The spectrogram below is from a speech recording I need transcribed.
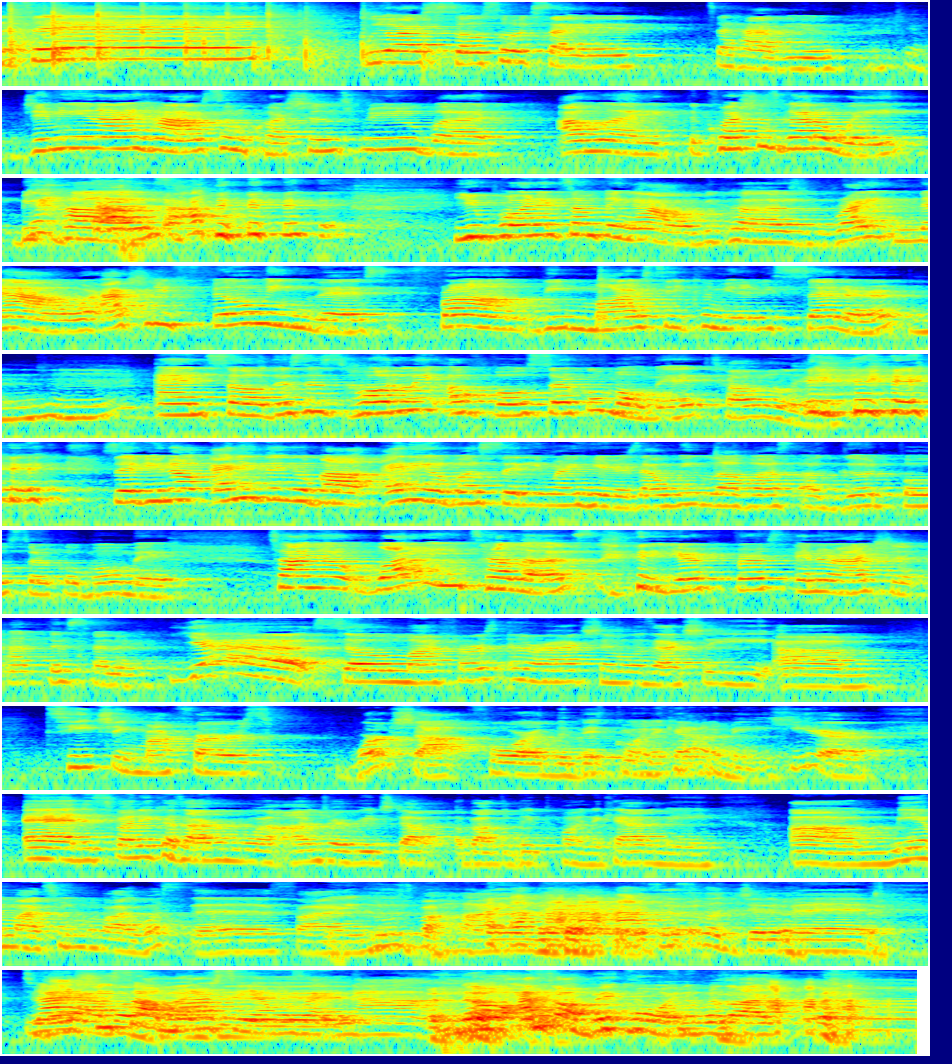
today. We are so, so excited to have you. you. Jimmy and I have some questions for you, but I'm like, the questions gotta wait because you pointed something out. Because right now, we're actually filming this from the Marcy Community Center. Mm-hmm. And so this is totally a full circle moment. Totally. so if you know anything about any of us sitting right here, is that we love us a good full circle moment. Tonya, why don't you tell us your first interaction at this center? Yeah. So my first interaction was actually um, teaching my first workshop for the Bitcoin. Academy here. And it's funny because I remember when Andre reached out about the Bitcoin Academy. Um, me and my team were like, "What's this? Like, who's behind this? Is this legitimate?" Do Nah, she saw Marcy. I was like, nah. No, I saw Bitcoin and was like,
